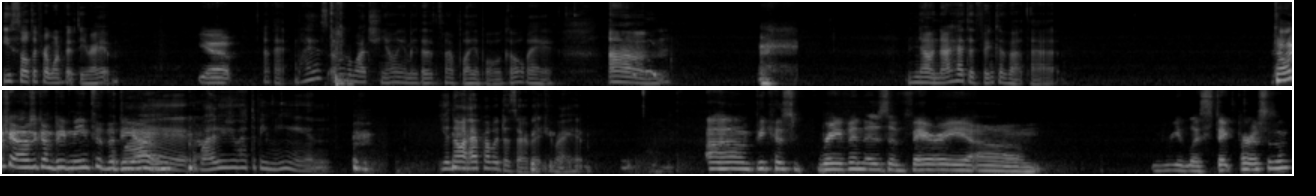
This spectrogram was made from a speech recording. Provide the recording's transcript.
you sold it for 150, right? Yep. Okay. Why is Overwatch yelling at me that it's not playable? Go away. Um. No, now I had to think about that. Told you I was gonna be mean to the DM. Why? Why do you have to be mean? You know, what? I probably deserve it. You're right. Um, because Raven is a very um realistic person.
